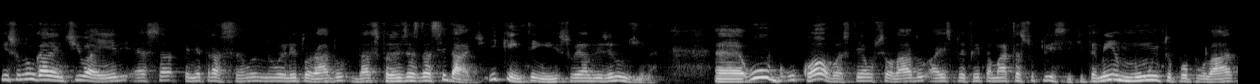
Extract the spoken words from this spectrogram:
isso não garantiu a ele essa penetração no eleitorado das franjas da cidade. E quem tem isso é a Luiz Erundina. É, o, o, Covas tem ao seu lado a ex-prefeita Marta Suplicy, que também é muito popular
